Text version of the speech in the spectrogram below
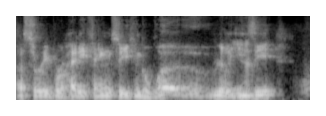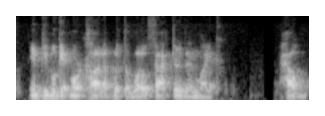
a cerebral heady thing so you can go whoa really Yeah. easy and people get more caught up with the whoa factor than like how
